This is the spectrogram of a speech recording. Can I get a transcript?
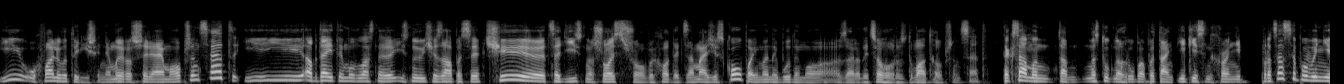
і ухвалювати рішення. Ми розширяємо option set і апдейтимо власне існуючі записи, чи це дійсно щось, що виходить за межі скопа, і ми не будемо заради цього роздувати option set. Так само там наступна група питань, які синхронні процеси повинні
